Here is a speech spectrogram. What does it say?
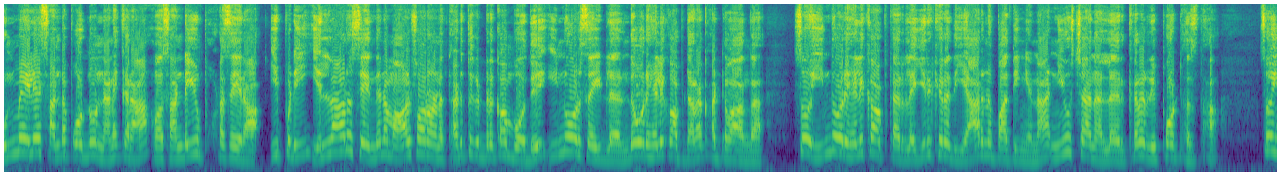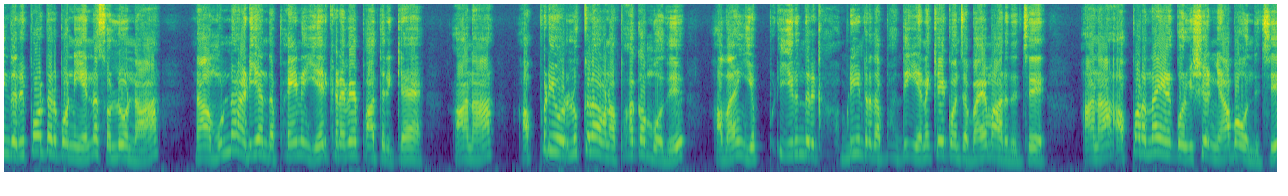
உண்மையிலே சண்டை போடணும்னு நினைக்கிறான். அவன் சண்டையும் போட செய்யறான் இப்படி எல்லாரும் சேர்ந்து நம்ம ஆல்ஃபார் ஒனை தடுத்துக்கிட்டு இருக்கும் போது இன்னொரு சைட்ல இருந்து ஒரு ஹெலிகாப்டரை காட்டுவாங்க. ஸோ இந்த ஒரு ஹெலிகாப்டர்ல இருக்கிறது யாருன்னு பார்த்தீங்கன்னா நியூஸ் சேனல்ல இருக்கிற ரிப்போர்ட்டர்ஸ் தான். ஸோ இந்த ரிப்போர்ட்டர் பொண்ணு என்ன சொல்லுன்னா நான் முன்னாடி அந்த பையனை ஏற்கனவே பார்த்துருக்கேன். ஆனா அப்படி ஒரு லுக்கில் அவனை பார்க்கும்போது அவன் எப்படி இருந்திருக்கான்? அப்படின்றத பார்த்து எனக்கே கொஞ்சம் பயமா இருந்துச்சு. ஆனால் அப்புறம் தான் எனக்கு ஒரு விஷயம் ஞாபகம் வந்துச்சு.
